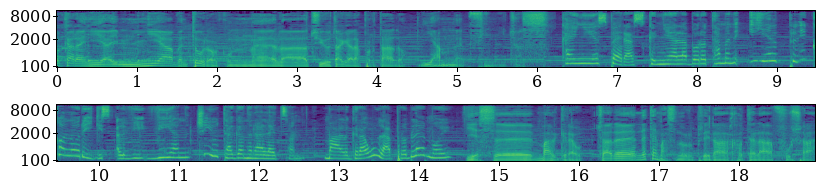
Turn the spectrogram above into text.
tio, caraniai, nia aventuro kun eh, la ciutaga raportado jam finiĝas. Kai ni esperas, ke nia laboro tamen iel pli colorigis al vi vian ciutagan ralecon. Malgrau la yes Jes, malgrau, ĉar eh, ne temas nur pri la hotela Fusha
